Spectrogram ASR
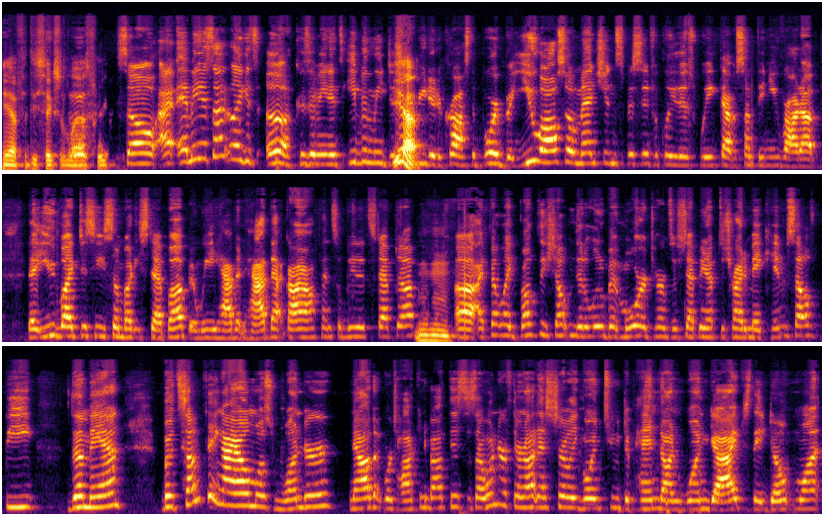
Yeah, 56 was last week. So I, I mean, it's not like it's ugh, because I mean it's evenly Yeah. distributed across the board. But you also mentioned specifically this week that was something you brought up that you'd like to see somebody step up, and we haven't had that guy offensively that stepped up. hmm Uh, I felt like Bunkley Shelton did a little bit more in terms of stepping up to try to make himself be the man. But something I almost wonder now that we're talking about this is I wonder if they're not necessarily going to depend on one guy because they don't want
